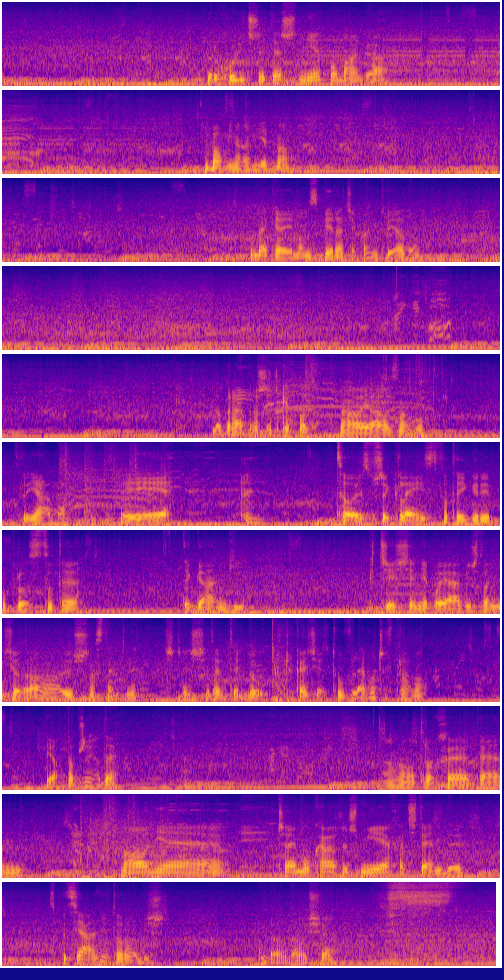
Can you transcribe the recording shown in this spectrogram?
Ruch uliczny też nie pomaga. Chyba ominąłem jedno. No jak ja je mam zbierać, jak oni tu jadą? Dobra, troszeczkę pod... No ja, znowu. Triada. Eee. To jest przekleństwo tej gry, po prostu te... Te gangi. Gdzie się nie pojawisz, to się... O, już następny. Szczęście ten typ był... Czekajcie, tu w lewo czy w prawo? Ja, dobrze jadę? Trochę ten... No nie! Czemu każesz mi jechać tędy? Specjalnie to robisz. Dobra, udało się.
